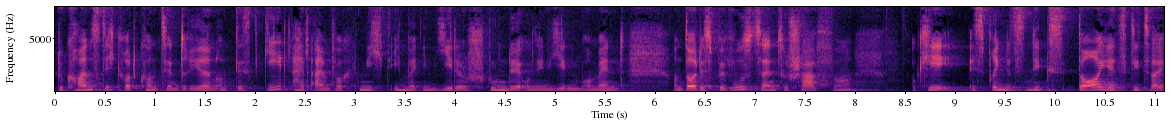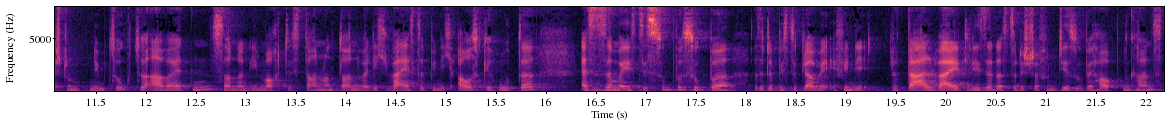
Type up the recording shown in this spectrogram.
du kannst dich gerade konzentrieren und das geht halt einfach nicht immer in jeder Stunde und in jedem Moment. Und da das Bewusstsein zu schaffen, okay, es bringt jetzt nichts, da jetzt die zwei Stunden im Zug zu arbeiten, sondern ich mache das dann und dann, weil ich weiß, da bin ich ausgeruhter. Also einmal ist das super, super, also da bist du, glaube ich, finde ich total weit, Lisa, dass du das schon von dir so behaupten kannst.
